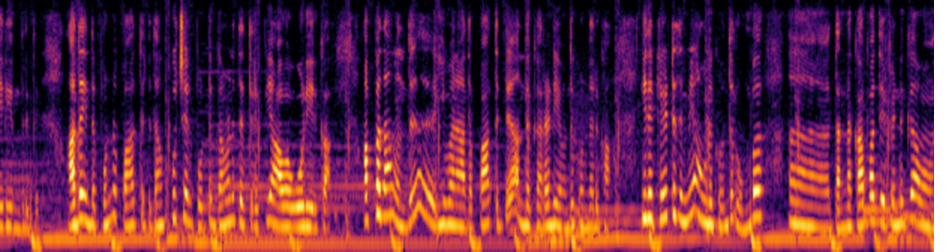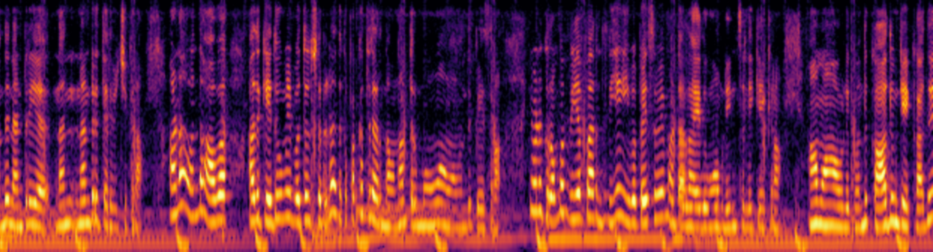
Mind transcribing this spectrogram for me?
ஏறி இருந்திருக்கு. அதை இந்த பொண்ணு பார்த்துட்டு தான் கூச்சல் போட்டு கவனத்தை திருப்பி அவ ஓடி இருக்கா. அப்பதான் வந்து இவன் அதை பார்த்துட்டு அந்த கரடியை வந்து கொண்டு இருக்கான். இதை கேட்டதுமே அவனுக்கு வந்து ரொம்ப தன்னை காப்பாத்திய பெண்ணுக்கு அவன் வந்து நன்றிய நன் நன்றி தெரிவிச்சுக்கிறான். ஆனா வந்து அவ அதுக்கு எதுவுமே பதில் சொல்லல. அதுக்கு பக்கத்துல இருந்தவன் தான் திரும்பவும் அவன் வந்து பேசுறான். இவனுக்கு ரொம்ப வியப்பா இருந்தது ஏன் இவ பேசவே மாட்டாளா எதுவும்? அப்படின்னு சொல்லி கேட்குறான் ஆமா அவளுக்கு வந்து காதும் கேட்காது.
